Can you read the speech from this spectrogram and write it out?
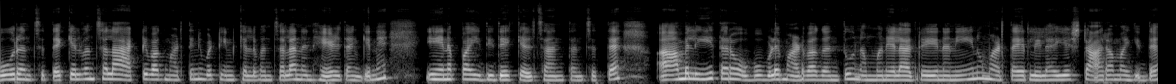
ಬೋರ್ ಅನಿಸುತ್ತೆ. ಕೆಲವೊಂದು ಸಲ ಆ್ಯಕ್ಟಿವ್ ಆಗಿ ಮಾಡ್ತೀನಿ ಬಟ್ ಇನ್ನು ಕೆಲವೊಂದು ಸಲ ನಾನು ಹೇಳ್ದಂಗೆ ಏನಪ್ಪ ಇದಿದೆ ಕೆಲಸ ಅಂತ ಅನಿಸುತ್ತೆ. ಆಮೇಲೆ ಈ ಥರ ಒಬ್ಬೊಬ್ಬಳೆ ಮಾಡುವಾಗಂತೂ ನಮ್ಮ ಮನೇಲಾದರೆ ನಾನೇನು ಮಾಡ್ತಾ ಇರಲಿಲ್ಲ, ಎಷ್ಟು ಆರಾಮಾಗಿದ್ದೆ,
